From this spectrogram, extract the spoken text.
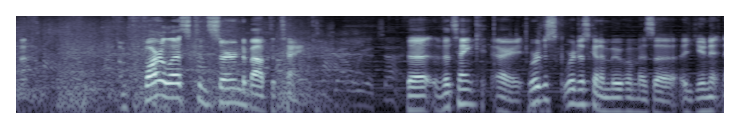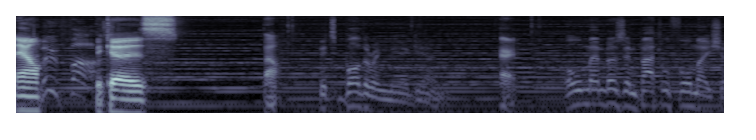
under attack. I'm far less concerned about the tank. Shall we attack? The the tank. All right, we're just we're just gonna move him as a, a unit now because, well, It's bothering me again. all right. All members in battle formation.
